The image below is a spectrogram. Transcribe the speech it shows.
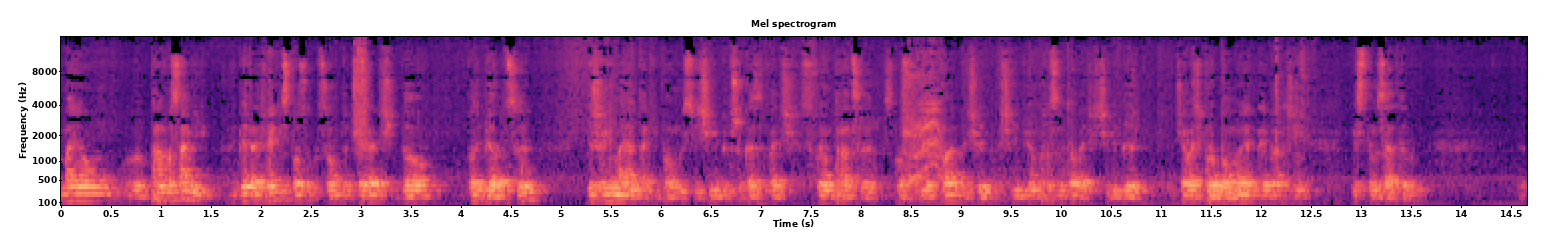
mają prawo sami wybierać, w jaki sposób chcą docierać do odbiorcy, jeżeli mają taki pomysł, chcieliby przekazywać swoją pracę w sposób dokładny, chcieliby ją prezentować, chcieliby działać pro bono, jak najbardziej jestem za tym. E,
